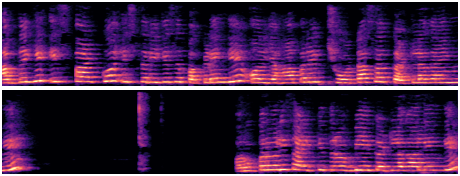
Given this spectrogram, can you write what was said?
अब देखिए, इस पार्ट को इस तरीके से पकड़ेंगे और यहाँ पर एक छोटा सा कट लगाएँगे। और ऊपर वाली साइड की तरफ़ भी एक कट लगा लेंगे।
